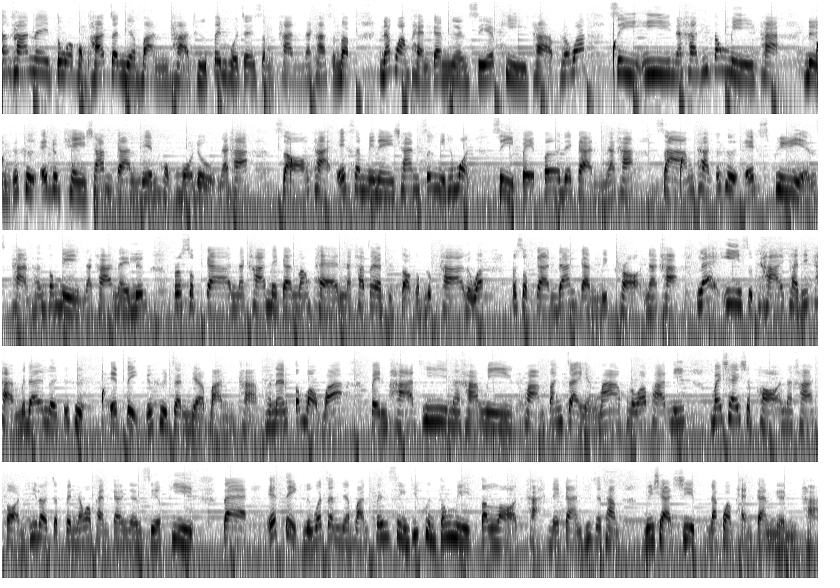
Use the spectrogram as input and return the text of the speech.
นะคะในตัวของพร์ทจรรยบันค่ะ ถือเป็นหัวใจสำคัญนะคะสำหรับนักวางแผนการเงิน CFP ค่ะ เพราะว่า 4E นะคะที่ต้องมีค่ะ 1 ก็คือ education การเรียน 6 โมดูลนะคะ2 ค่ะ examination ซึ่งมีทั้งหมด 4 paper ด้วยกันนะคะ 3 ค่ะก็คือ experience ค่ะท่านต้องมีนะคะ ในเรื่องประสบการณ์นะคะ ในการวางแผนนะคะในการติดต่อกับลูกค้า หรือว่าประสบการณ์ด้านการวิเคราะห์นะคะ และ E สุดท้ายค่ะที่ขาดไม่ได้เลยก็คือ ethic ก็คือจรรยาบรรณค่ะ เพราะฉะนั้นต้องบอกว่าเป็นพาร์ทที่นะคะมีความตั้งใจอย่างมาก เพราะว่าพาร์ทนี้ไม่ใช่เฉพาะนะคะ ก่อนที่เราจะเป็นนักวางแผนการเงิน CFP แต่ ethic หรือว่าจรรยาบรรณเป็นสิ่งที่คุณต้องมีตลอดค่ะ ในการที่จะทำวิชาชีพนักวางแผนการเงินค่ะ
